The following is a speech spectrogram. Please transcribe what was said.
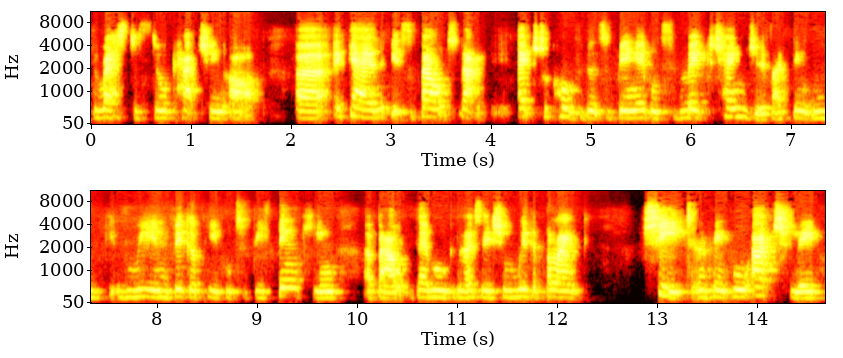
the rest are still catching up uh, again, it's about that extra confidence of being able to make changes. I think will reinvigorate people to be thinking about their organisation with a blank sheet and think, well, actually,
